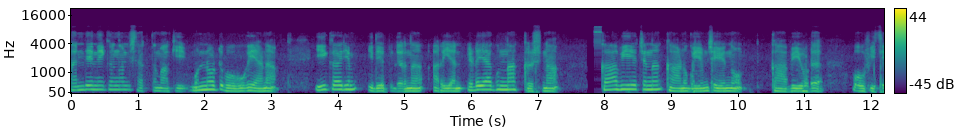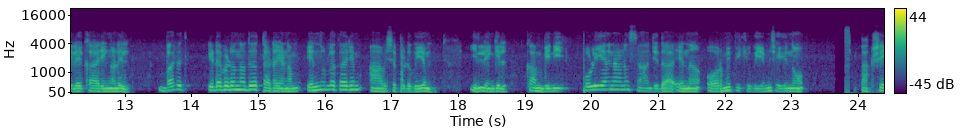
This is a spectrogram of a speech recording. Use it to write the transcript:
തന്റെ നീക്കങ്ങൾ ശക്തമാക്കി മുന്നോട്ട് പോവുകയാണ്. ഈ കാര്യം ഇതേ തുടർന്ന് അറിയാൻ ഇടയാകുന്ന കൃഷ്ണ കാവ്യയെ ചെന്ന് കാണുകയും ചെയ്യുന്നു. കാവ്യയോട് ഓഫീസിലെ കാര്യങ്ങളിൽ ഭരത് ഇടപെടുന്നത് തടയണം എന്നുള്ള കാര്യം ആവശ്യപ്പെടുകയും ഇല്ലെങ്കിൽ കമ്പനി പൊളിയാനാണ് സാധ്യത എന്ന് ഓർമ്മിപ്പിക്കുകയും ചെയ്യുന്നു. പക്ഷേ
